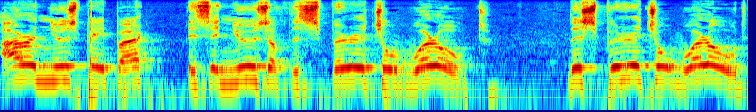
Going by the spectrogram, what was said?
Our newspaper is the news of the spiritual world. The spiritual world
